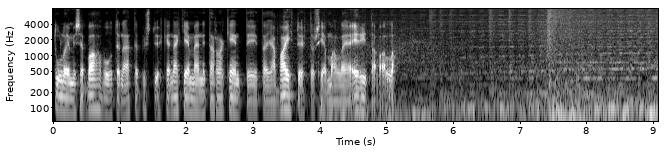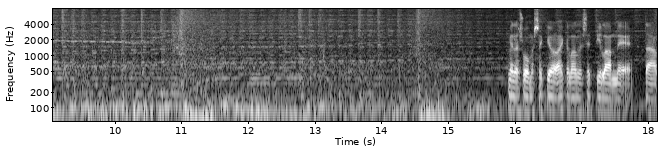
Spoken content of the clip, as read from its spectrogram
tulemisen vahvuutena, että pystyy ehkä näkemään niitä rakenteita ja vaihtoehtoisia malleja eri tavalla. Meillä Suomessakin on aika lailla se tilanne, että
